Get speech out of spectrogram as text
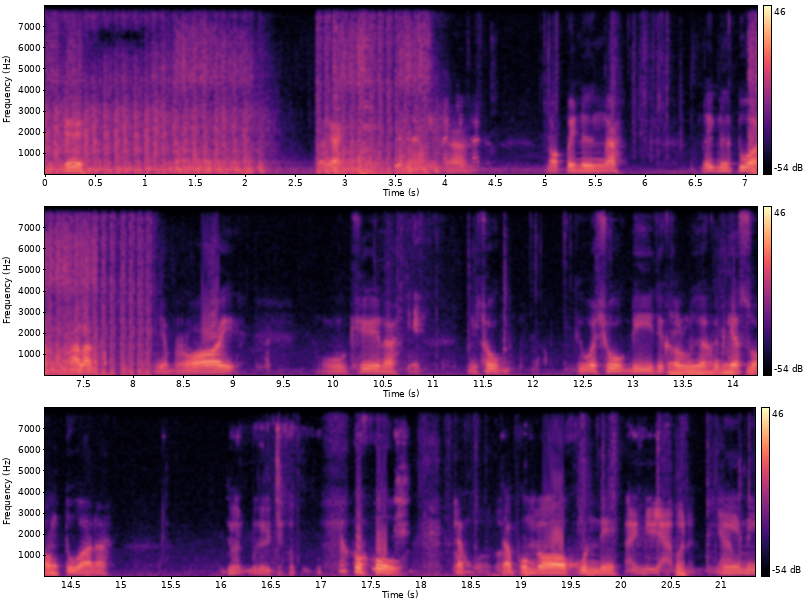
โอเคนั่นไงเก็บนักเก็บนักเก็บนักน็อกไปหนึ่งนะเหล็กหนึ่งตัวมาละเรียบร้อย โอเคนะนี่โชคถือว่าโชคดีที่เขาเหลือกันแค่สองตัวนะโดนมือจบโอ้โหถ้าถ้าผมรอคุณนี่ไอ้มียาบ่น่ะมียามีมี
